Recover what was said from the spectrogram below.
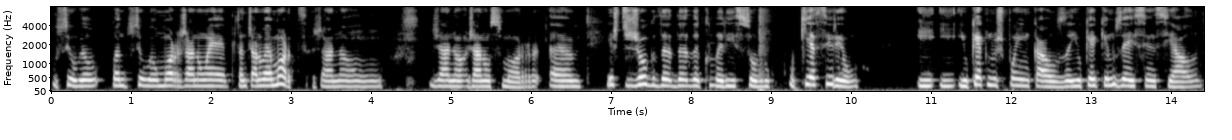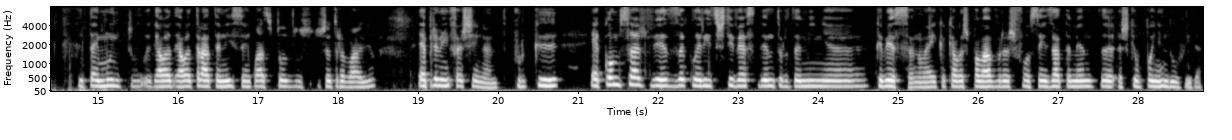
o seu eu, quando o seu eu morre, já não é, portanto, já não é morte, já não, já não, já não se morre. Uh, este jogo da, da, da, Clarice sobre o, que é ser eu e, e, e, o que é que nos põe em causa e o que é que nos é essencial, que tem muito, ela, ela trata nisso em quase todo o seu trabalho, é para mim fascinante, porque é como se às vezes a Clarice estivesse dentro da minha cabeça, não é? E que aquelas palavras fossem exatamente as que eu ponho em dúvida.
